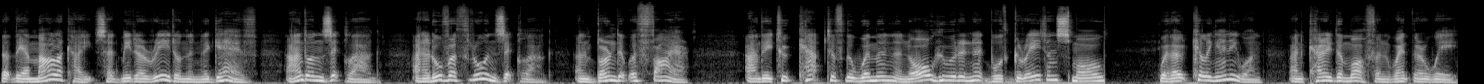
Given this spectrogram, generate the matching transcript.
that the Amalekites had made a raid on the Negev and on Ziklag, and had overthrown Ziklag, and burned it with fire. And they took captive the women and all who were in it, both great and small, without killing anyone, and carried them off and went their way.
